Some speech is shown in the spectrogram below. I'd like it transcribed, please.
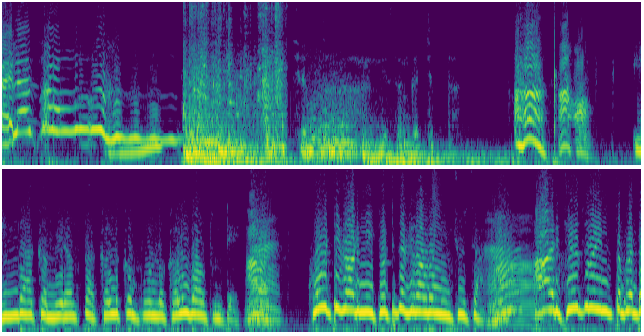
కైలాసం. చెప్తా. నీ సంగతి చెప్తా ఇందాక మీరంతా కళ్ళు కంపౌండ్లో కళ్ళు తాగుతుంటే కోటిగాడు మీ తొట్టి దగ్గర రావడం నేను చూసా ఆడి చేతిలో ఇంత పెద్ద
